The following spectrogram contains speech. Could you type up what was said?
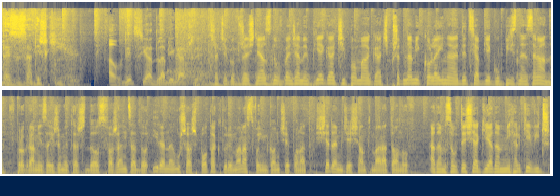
Bez zadyszki. Audycja dla biegaczy. 3 września znów będziemy biegać i pomagać. Przed nami kolejna edycja biegu Business Run. W programie zajrzymy też do Swarzędza, do Ireneusza Szpota, który ma na swoim koncie ponad 70 maratonów. Adam Sołtysiak i Adam Michalkiewicz.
